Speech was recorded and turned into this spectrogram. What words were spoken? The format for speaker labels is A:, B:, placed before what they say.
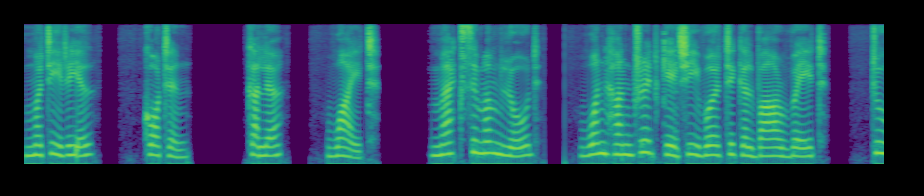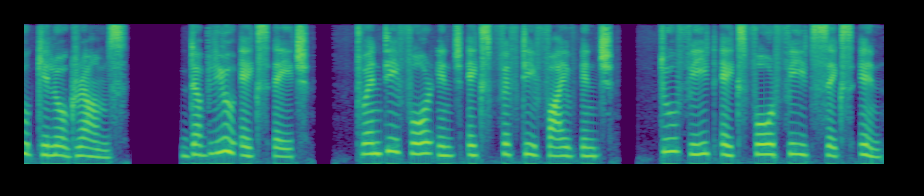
A: Material, cotton. Color, white. Maximum load, 100 kg vertical bar weight, 2 kilograms. WXH, 24 inch x 55 inch, 2 feet x 4 feet 6 in.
